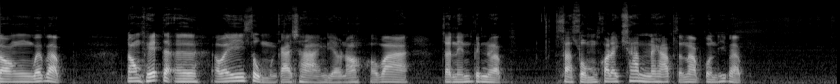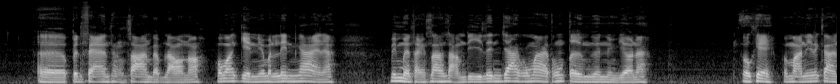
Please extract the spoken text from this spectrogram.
ดองไว้แบบดองเพชรอะเออเอาไว้สุ่มกาชาอย่างเดียวเนาะเพราะว่าจะเน้นเป็นแบบสะสมคอลเลกชันนะครับสำหรับคนที่แบบเออเป็นแฟนถังซานแบบเราเนาะเพราะว่าเกมนี้มันเล่นง่ายนะไม่เหมือนถังซาน 3D เล่นยากมากๆต้องเติมเงินอย่างเดียวนะ โอเค ประมาณนี้แล้วกัน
